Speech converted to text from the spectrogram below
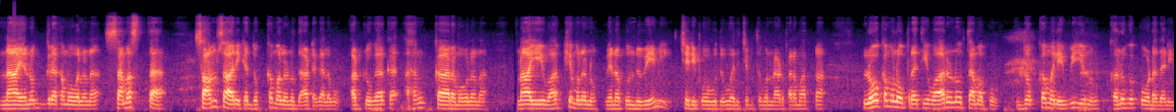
నా అనుగ్రహము వలన సమస్త సాంసారిక దుఃఖములను దాటగలవు. అట్లుగాక అహంకారము వలన నా ఈ వాక్యములను వినకుందువేమి? చెడిపోవుదు అని చెబుతూ ఉన్నాడు పరమాత్మ. లోకములో ప్రతి వారును తమకు దుఃఖములెవ్వియును కలుగకూడదని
